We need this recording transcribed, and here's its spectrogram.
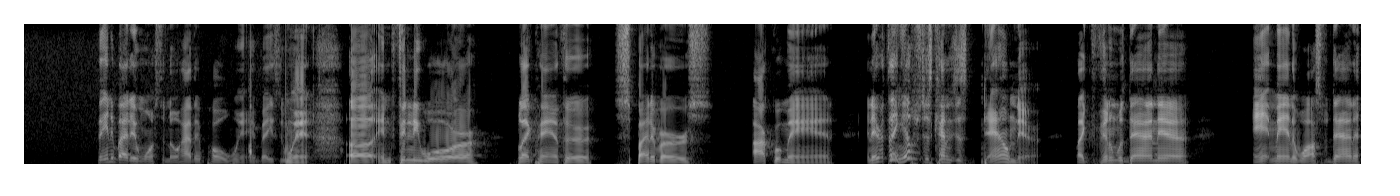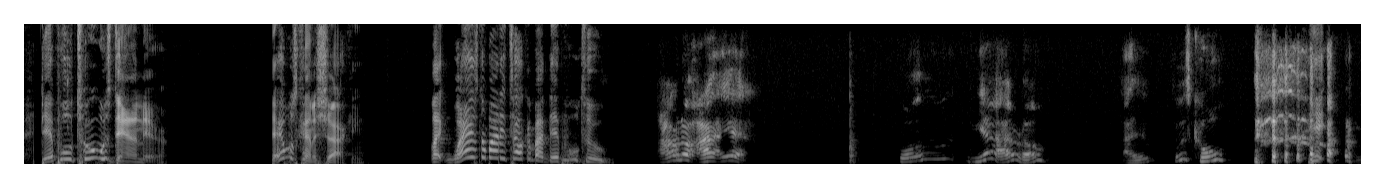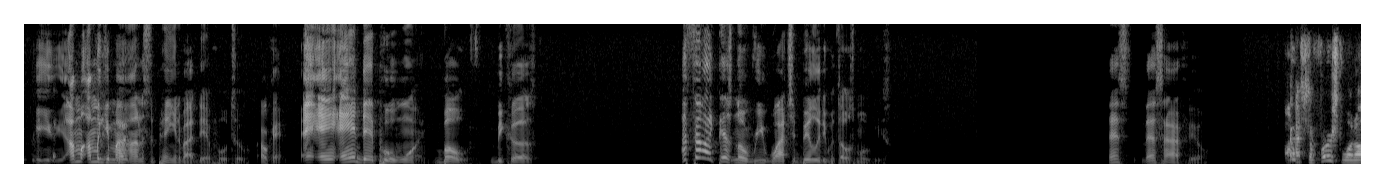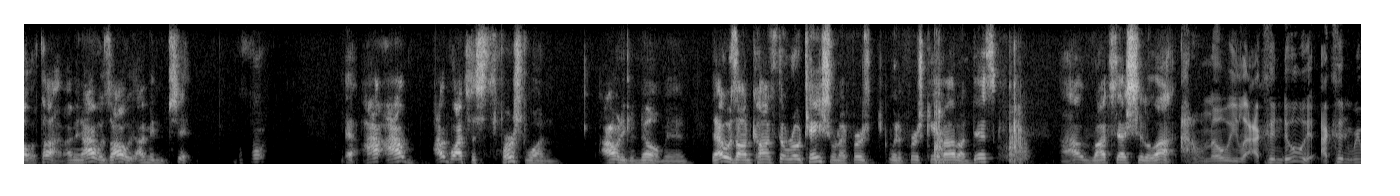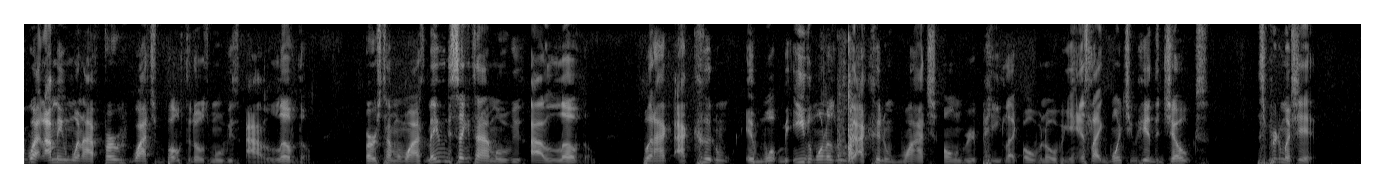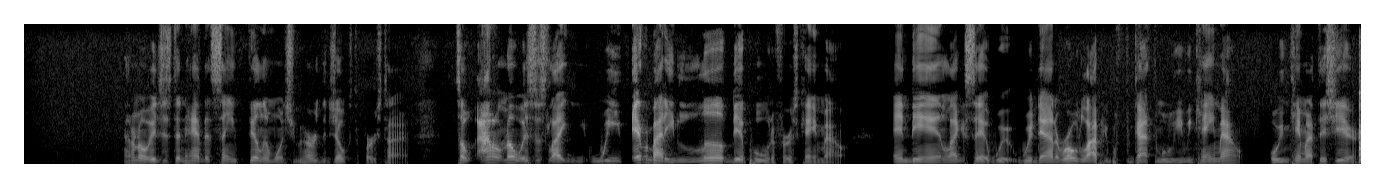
if anybody wants to know how that poll went, it basically went uh, Infinity War, Black Panther, Spider Verse, Aquaman, and everything else was just kind of just down there. Like Venom was down there, Ant Man the Wasp was down there, Deadpool two was down there. That was kind of shocking. Like, why is nobody talking about Deadpool two? I don't know. I yeah. Well, yeah, I don't know. I it was cool. I'm, I'm, gonna give my honest opinion about Deadpool two. Okay, and, and Deadpool one, both, because I feel like there's no rewatchability with those movies. That's that's how I feel. Oh, I watch the first one all the time. I mean, I was always. I mean, shit. Before, yeah, I I I watched this first one. I don't even know, man. That was on constant rotation when I first when it first came out on disc. I watched that shit a lot. I don't know, Eli. I couldn't do it. I couldn't rewatch. I mean, when I first watched both of those movies, I loved them. First time I watched, maybe the second time movies, I loved them. But I, I couldn't. It either one of those movies I couldn't watch on repeat like over and over again. It's like once you hear the jokes, that's pretty much it. I don't know. It just didn't have that same feeling once you heard the jokes the first time. So I don't know. It's just like we everybody loved Deadpool when it first came out, and then like I said, we're, we're down the road. A lot of people forgot the movie even came out or even came out this year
